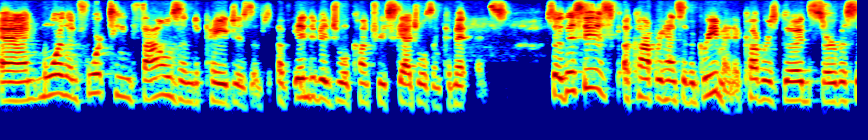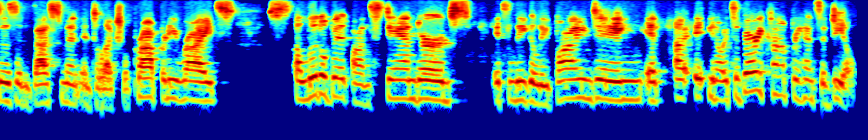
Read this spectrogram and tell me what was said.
and more than 14,000 pages of, of individual country schedules and commitments. So, this is a comprehensive agreement. It covers goods, services, investment, intellectual property rights, a little bit on standards. It's legally binding. It, uh, it, you know, it's a very comprehensive deal,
